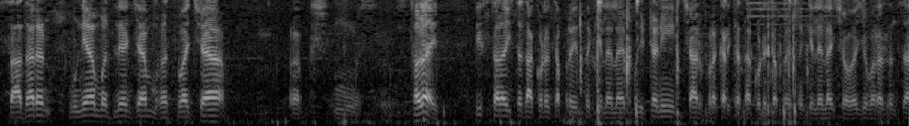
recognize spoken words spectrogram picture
साधारण पुण्यामधल्या ज्या महत्त्वाच्या स्थळं आहेत ती स्थळं इथं दाखवण्याचा प्रयत्न केलेला आहे. पैठणी चार प्रकारच्या दाखवण्याचा प्रयत्न केलेला आहे. शिवाजी महाराजांचा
